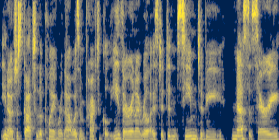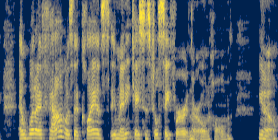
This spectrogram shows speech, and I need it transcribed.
you know, it just got to the point where that wasn't practical either, and I realized it didn't seem to be necessary. And what I found was that clients, in many cases, feel safer in their own home you know,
